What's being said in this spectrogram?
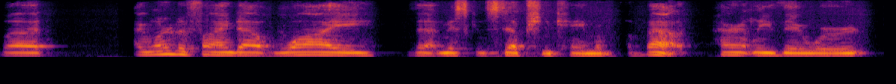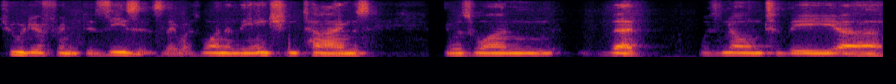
But I wanted to find out why that misconception came about. Apparently, there were two different diseases. There was one in the ancient times, was one that was known to the uh,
